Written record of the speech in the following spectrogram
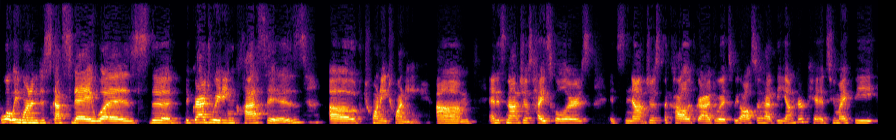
what we wanted to discuss today was the the graduating classes of 2020. Um, and it's not just high schoolers. It's not just the college graduates. We also have the younger kids who might be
